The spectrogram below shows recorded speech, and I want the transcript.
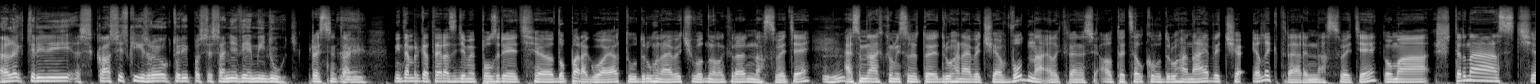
elektriny z klasických zdrojov, ktorý proste sa nevie minúť. Presne tak. Hej. My tam napríklad teraz ideme pozrieť e, do Paraguaja, tú druhú najväčšiu vodnú elektrárnu na svete. Uh-huh. A ja som najskôr myslel, že to je druhá najväčšia vodná elektrárna, ale to je celkovo druhá najväčšia elektrárna na svete. To má 14 e,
